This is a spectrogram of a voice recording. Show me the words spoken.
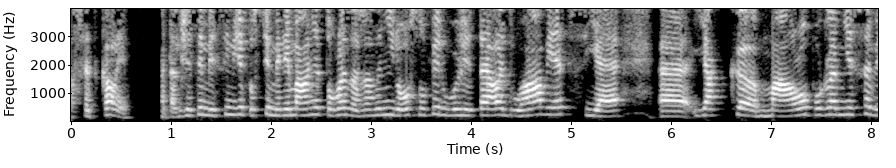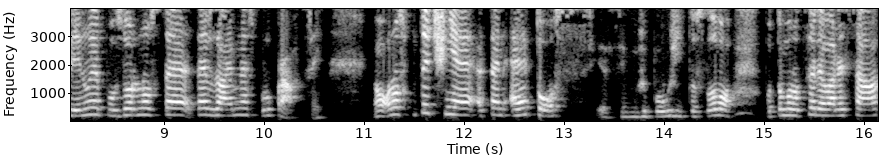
setkali. Takže si myslím, že prostě minimálně tohle zařazení do osnov je důležité, ale druhá věc je, uh, jak málo podle mě se věnuje pozornost té, té vzájemné spolupráci. No, ono skutečně ten étos, jestli můžu použít to slovo, po tom roce 90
